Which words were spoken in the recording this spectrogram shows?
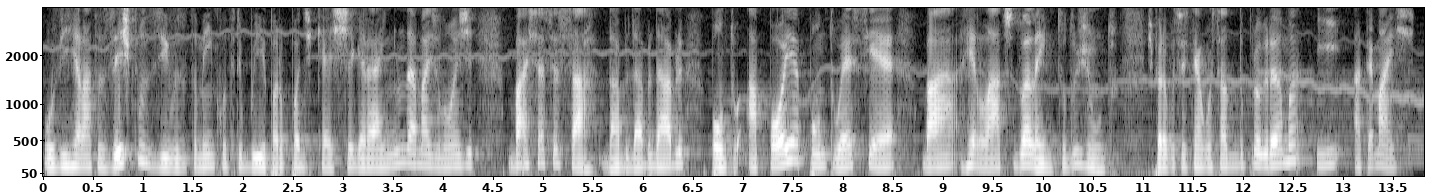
ouvir relatos exclusivos e também contribuir para o podcast chegar ainda mais longe, basta acessar www.apoia.se barra Relatos do Além, tudo junto. Espero que vocês tenham gostado do programa e até mais.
